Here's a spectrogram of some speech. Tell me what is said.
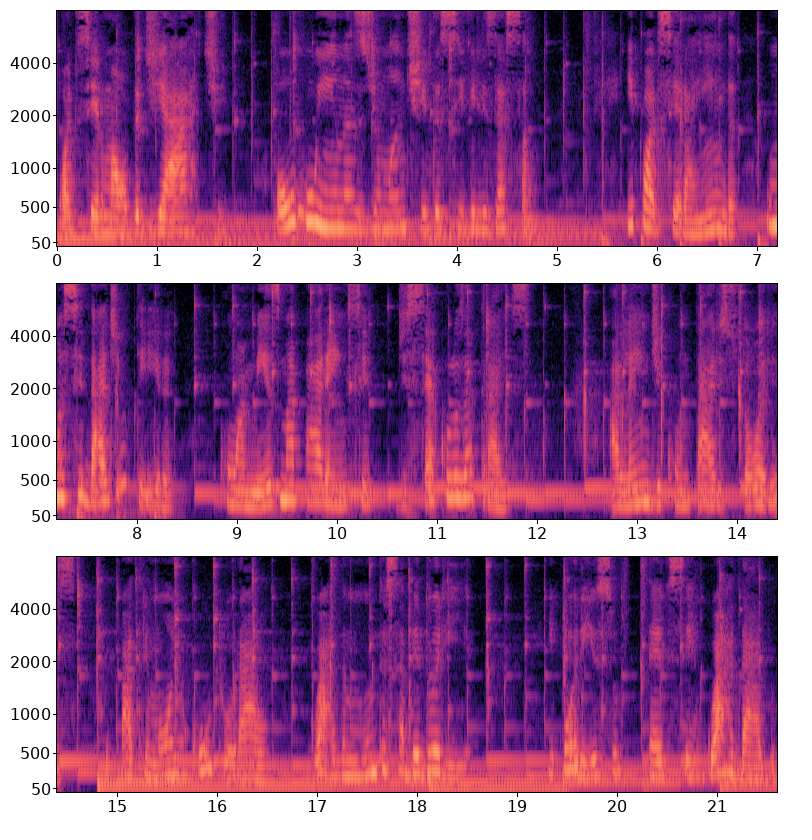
Pode ser uma obra de arte ou ruínas de uma antiga civilização. E pode ser ainda uma cidade inteira, com a mesma aparência de séculos atrás. Além de contar histórias, o patrimônio cultural guarda muita sabedoria e por isso deve ser guardado,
